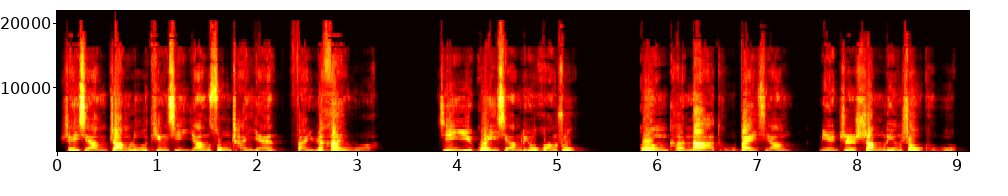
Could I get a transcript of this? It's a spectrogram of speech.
谁想张鲁听信杨松谗言，反欲害我。今已归降刘皇叔，公可纳土拜降。”免致生灵受苦，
